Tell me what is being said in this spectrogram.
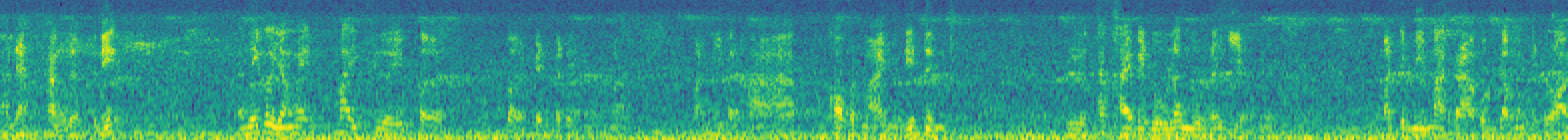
อันเนี้ยทางเลือกตัวนี้ อันนี้ก็ยังไม่ ไม่เคยเปิดเปิดเป็นประเด็นมามันมีปัญหาข้อกฎหมายอยู่นิดหนึ่งคือถ้าใครไปดูรัฐนูลละเอียดเนี่ยมันจะมีมาตราผมจำไม่ผิดร้อย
